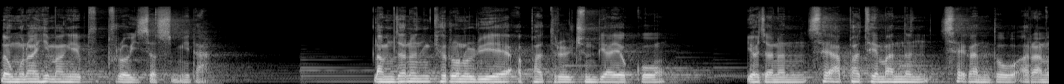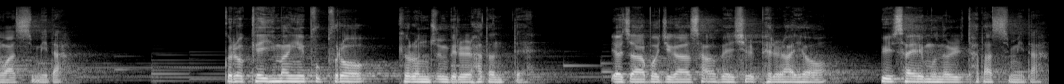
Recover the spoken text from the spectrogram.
너무나 희망에 부풀어 있었습니다. 남자는 결혼을 위해 아파트를 준비하였고, 여자는 새 아파트에 맞는 세간도 알아놓았습니다. 그렇게 희망이 부풀어 결혼 준비를 하던 때, 여자 아버지가 사업에 실패를 하여 회사의 문을 닫았습니다.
